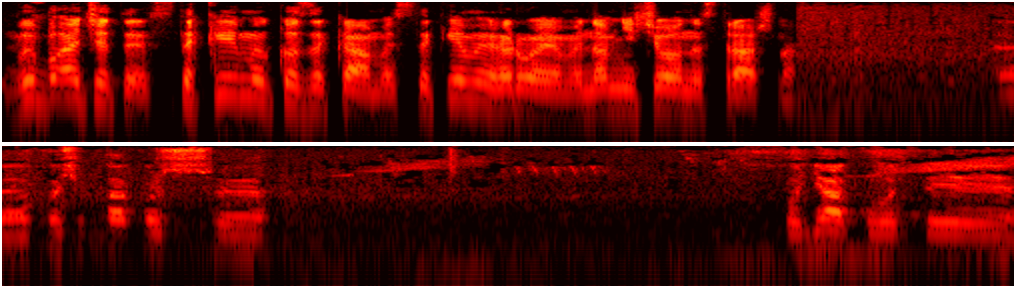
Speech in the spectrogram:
ви бачите, з такими козаками, з такими героями нам нічого не страшно. Е, Хочемо також е, подякувати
